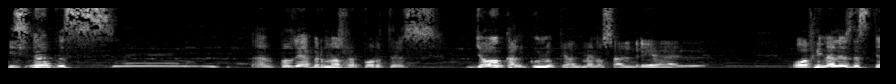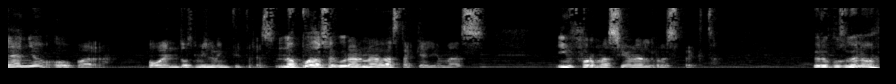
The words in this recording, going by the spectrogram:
Y si no, pues eh, ah, podría haber más reportes. Yo calculo que al menos saldría el o a finales de este año o para o en 2023. No puedo asegurar nada hasta que haya más información al respecto. Pero pues bueno,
